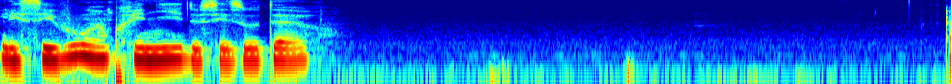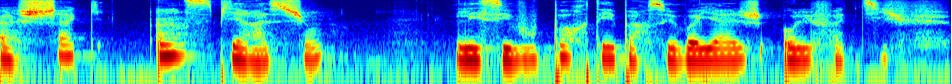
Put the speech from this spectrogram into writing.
Laissez-vous imprégner de ces odeurs. À chaque inspiration, laissez-vous porter par ce voyage olfactif.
